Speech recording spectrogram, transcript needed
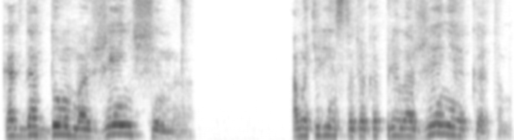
Когда дома женщина, а материнство только приложение к этому,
